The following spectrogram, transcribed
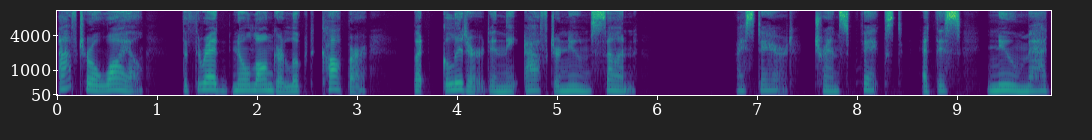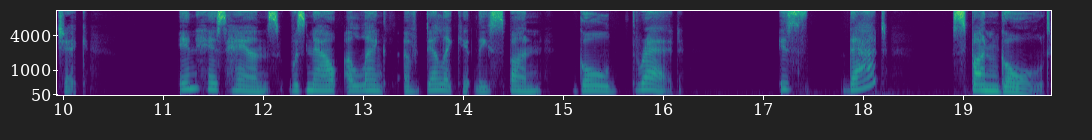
After a while, the thread no longer looked copper, but glittered in the afternoon sun. I stared, transfixed, at this new magic. In his hands was now a length of delicately spun gold thread. Is that? Spun gold,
